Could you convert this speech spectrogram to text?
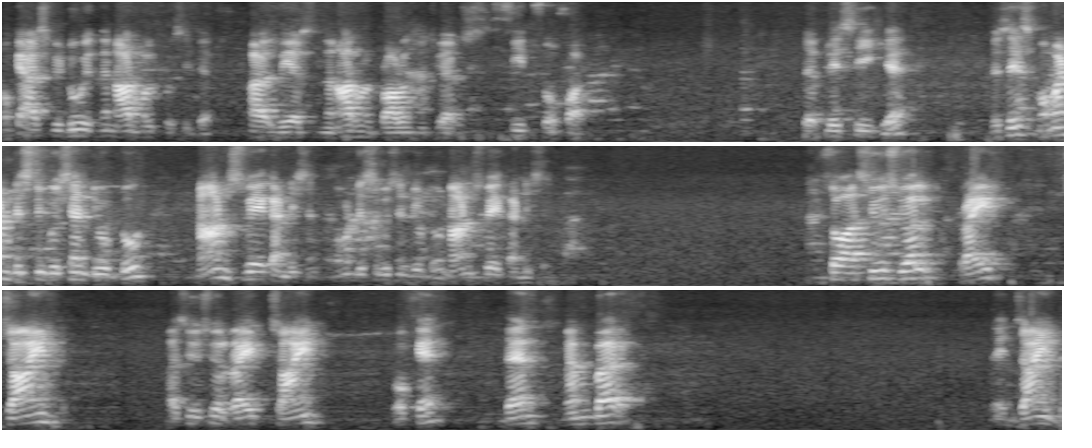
okay, as we do in the normal procedure, as we have in the normal problems which we have seen so far. So please see here. This is moment distribution due to non-sway condition. Moment distribution due to non-sway condition. So as usual, write joint. As usual, write joint. Okay. Then member joint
